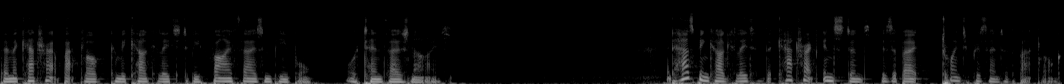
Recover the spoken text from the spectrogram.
then the cataract backlog can be calculated to be 5,000 people, or 10,000 eyes. It has been calculated that cataract incidence is about 20% of the backlog.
